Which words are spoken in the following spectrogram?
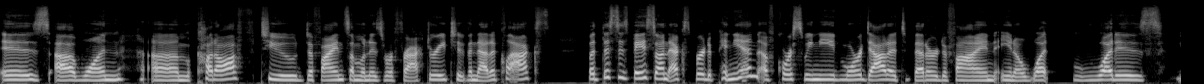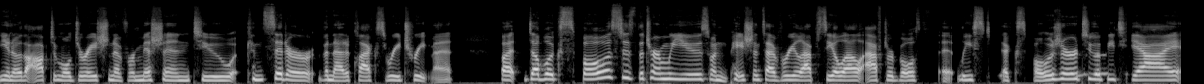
is uh, one um, cutoff to define someone as refractory to venetoclax. But this is based on expert opinion. Of course, we need more data to better define, you know, what what is, you know, the optimal duration of remission to consider venetoclax retreatment. But double exposed is the term we use when patients have relapsed CLL after both at least exposure to a BTKI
